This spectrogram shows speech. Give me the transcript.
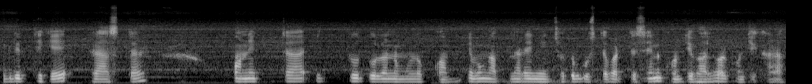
ডিগ্রির থেকে রাস্টার অনেকটা একটু তুলনামূলক কম এবং আপনারা নিজ চোখে বুঝতে পারতেছেন কোনটি ভালো আর কোনটি খারাপ।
